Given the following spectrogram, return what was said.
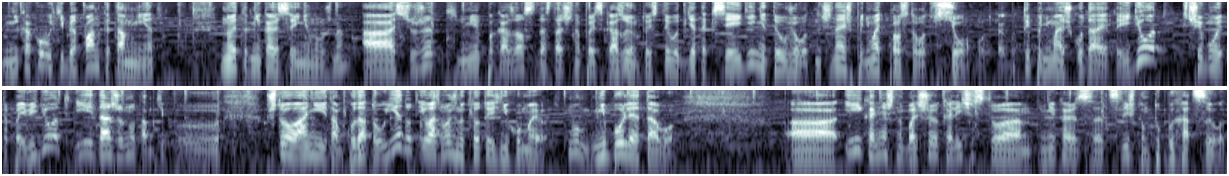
никакого киберпанка там нет. Но это, мне кажется, и не нужно. А сюжет мне показался достаточно предсказуем. То есть ты вот где-то к середине, ты уже вот начинаешь понимать просто вот все. Вот как бы ты понимаешь, куда это идет, к чему это поведет, и даже, ну, там, типа, э, что они там куда-то уедут, и, возможно, кто-то из них умрет. Ну, не более того. А, и, конечно, большое количество, мне кажется, слишком тупых отсылок.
